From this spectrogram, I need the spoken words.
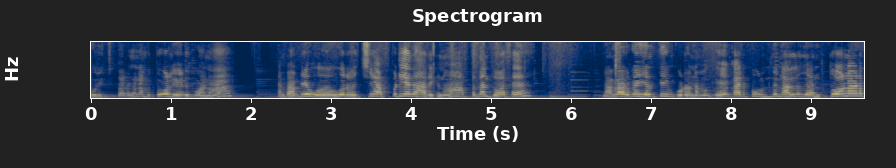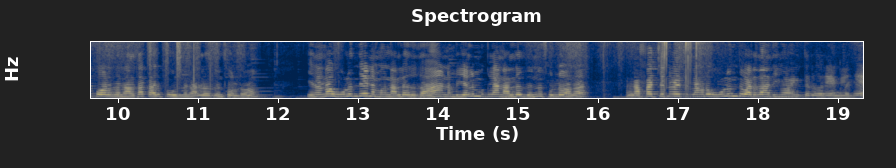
ஊறிச்சு பாருங்கள் நம்ம தோல் எடுக்க வேணாம். நம்ம அப்படியே ஊற வச்சு அப்படியே தான் அரைக்கணும். அப்போ தான் தோசை நல்லாயிருக்கும் ஹெல்த்தையும் ஹெல்த்தியும் கூட நமக்கு. கருப்பு உளுந்து நல்லது. அந்த தோலோடு போடுறதுனால தான் கருப்பு உளுந்து நல்லதுன்னு சொல்கிறோம் என்னென்னா உளுந்தே நமக்கு நல்லது தான் நம்ம எலும்புக்கெலாம் நல்லதுன்னு சொல்லுவாங்க. எங்கள் அப்பா சின்ன வயசுலாம் கூட உளுந்து வடை தான் அதிகமாக வாங்கி தருவார் எங்களுக்கு.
